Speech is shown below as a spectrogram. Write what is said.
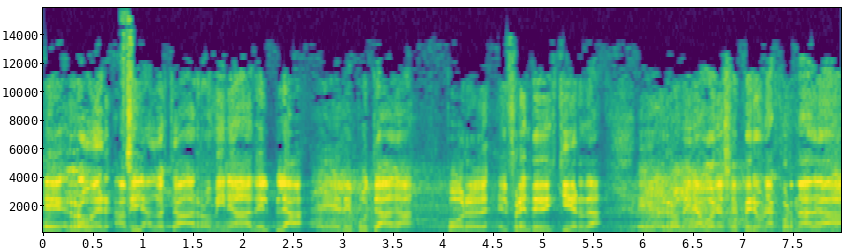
Eh, Robert, a mi lado está Romina Del Pla, eh, diputada por eh, el Frente de Izquierda. Romina, bueno, se espera una jornada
